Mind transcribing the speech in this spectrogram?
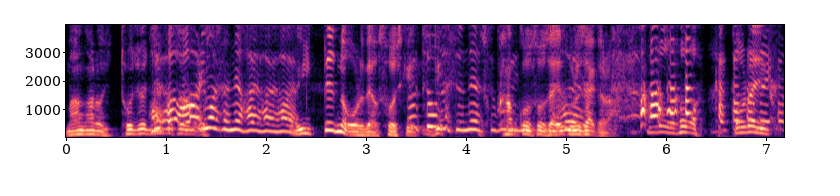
漫画の登場人あ物あありましたね。はいはいはい。言ってんのが俺だよ葬式。あそうですよね総裁はい。うるさいから、もうこれ行か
